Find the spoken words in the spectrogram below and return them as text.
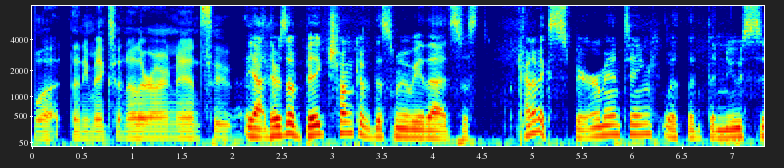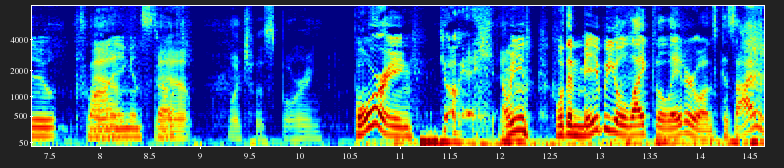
what? Then he makes another Iron Man suit. Yeah. There's a big chunk of this movie that's just kind of experimenting with the, the new suit, flying Yeah, and stuff. Yeah, which was boring. boring. Okay, I mean, well then maybe you'll like the later ones because I,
